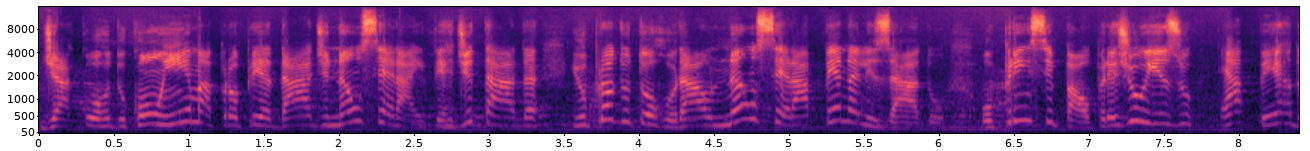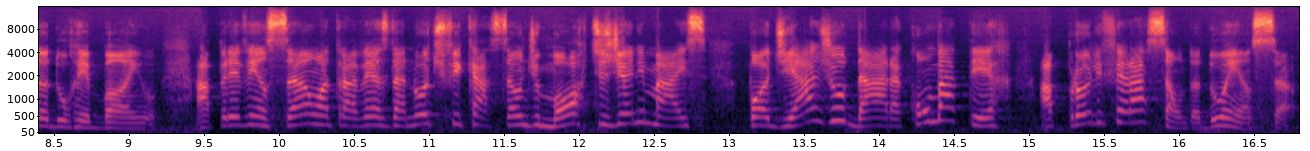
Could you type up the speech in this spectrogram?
De acordo com o IMA, a propriedade não será interditada e o produtor rural não será penalizado. O principal prejuízo é a perda do rebanho. A prevenção através da notificação de mortes de animais pode ajudar a combater a proliferação da doença.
